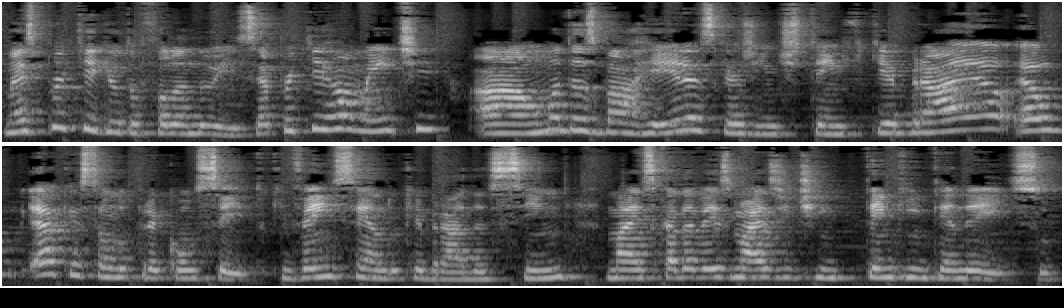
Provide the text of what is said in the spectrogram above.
Mas por que, que eu tô falando isso? É porque realmente a, uma das barreiras que a gente tem que quebrar é, é, é a questão do preconceito, que vem sendo quebrada sim, mas cada vez mais a gente tem que entender isso.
